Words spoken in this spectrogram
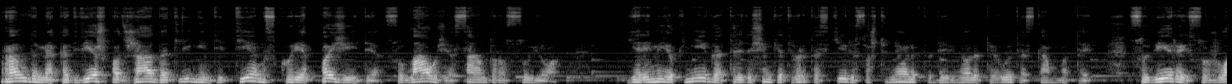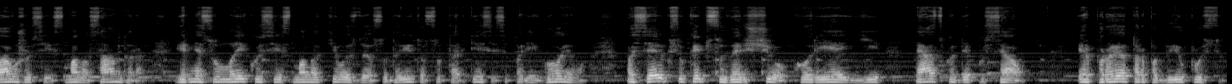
Randame, kad viešpats žada atlyginti tiems, kurie pažeidė, sulaužė sandoros su juo Jeremijo knyga 34 skyrius 18-19 eilutės skamba taip. Su vyrais užlaužusiais mano sandorą ir nesulaikusiais mano akivaizdoje sudarytos sutarties įsipareigojimų, pasielgsiu kaip su veršiu, kurie jį perskurdė pusiau ir praėjo tarp abiejų pusių.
